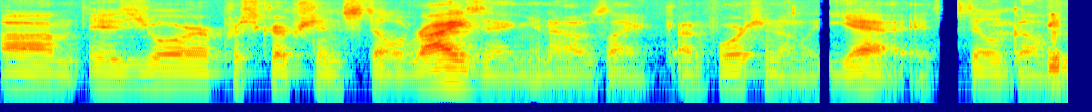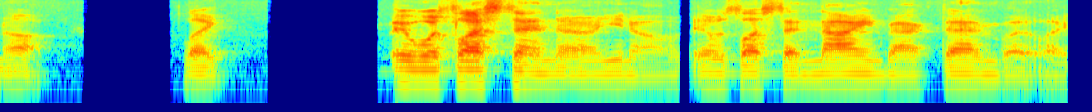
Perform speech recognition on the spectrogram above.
um, is your prescription still rising?" And I was like, "Unfortunately, yeah, it's still going up. Like, it was less than, uh, you know, it was less than nine back then, but like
